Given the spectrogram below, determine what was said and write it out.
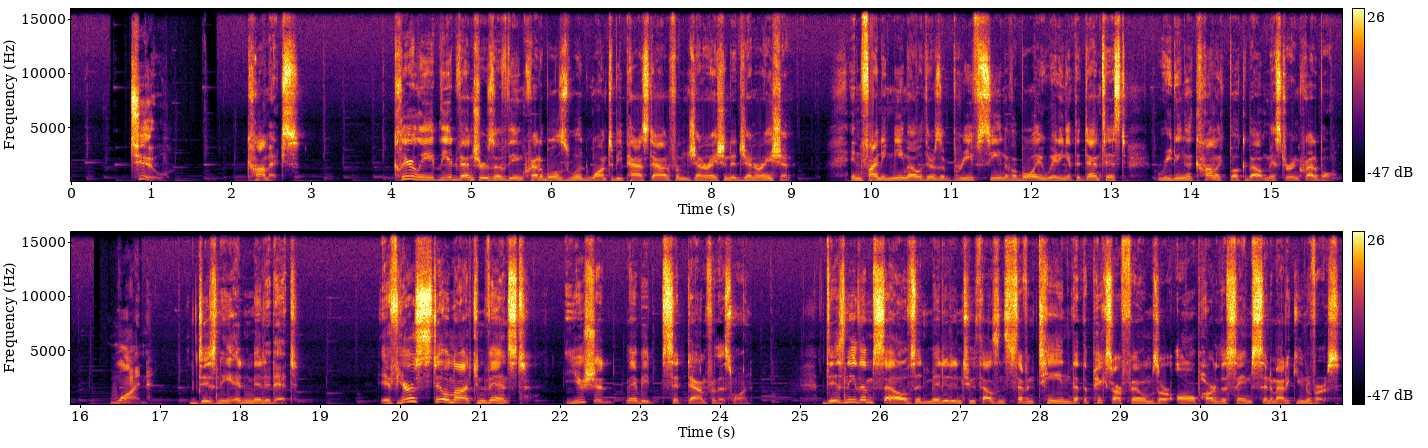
2. Comics. Clearly, the adventures of the Incredibles would want to be passed down from generation to generation. In Finding Nemo, there's a brief scene of a boy waiting at the dentist reading a comic book about Mr. Incredible. 1. Disney admitted it. If you're still not convinced, you should maybe sit down for this one. Disney themselves admitted in 2017 that the Pixar films are all part of the same cinematic universe.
